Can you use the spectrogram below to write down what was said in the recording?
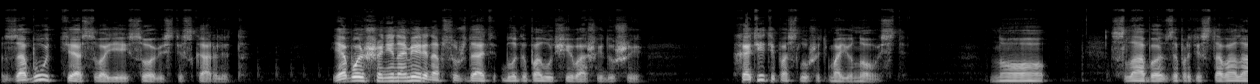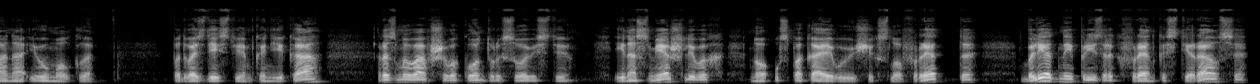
Забудьте о своей совести, Скарлетт. Я больше не намерен обсуждать благополучие вашей души. Хотите послушать мою новость? Но... Слабо запротестовала она и умолкла. Под воздействием коньяка, размывавшего контуры совести, и насмешливых, но успокаивающих слов Ретта, Бледный призрак Фрэнка стирался,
